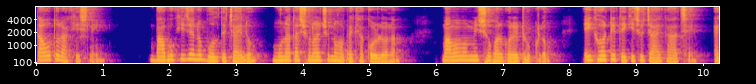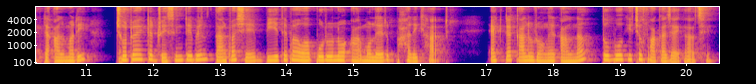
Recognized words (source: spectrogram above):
তাও তো রাখিস নেই বাবু কি যেন বলতে চাইলো। মুনা তা শোনার জন্য অপেক্ষা করল না। মামা মামির শোবার ঘরে ঢুকলো। এই ঘরটিতে কিছু জায়গা আছে। একটা আলমারি, ছোট একটা ড্রেসিং টেবিল, তার পাশে বিয়েতে পাওয়া পুরনো আমলের ভারী খাট। একটা কালো রঙের আলনা, তবুও কিছু ফাঁকা জায়গা আছে।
